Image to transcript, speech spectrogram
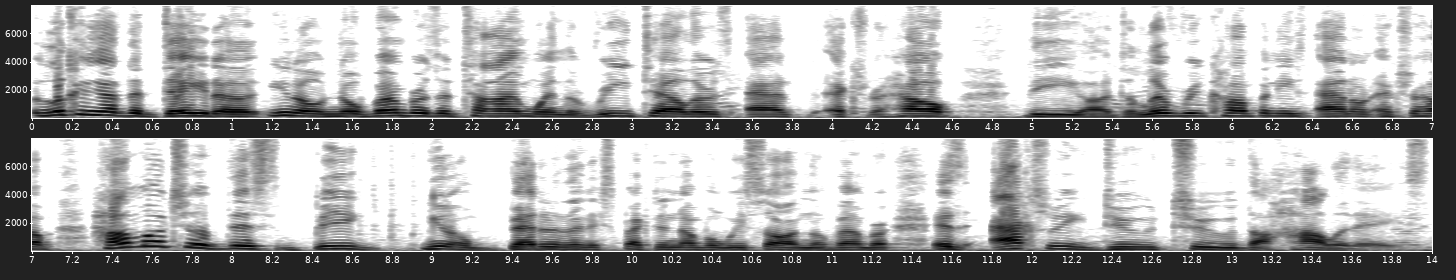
looking at the data, you know, November is a time when the retailers add extra help, the uh, delivery companies add on extra help. How much of this big, you know, better than expected number we saw in November is actually due to the holidays?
